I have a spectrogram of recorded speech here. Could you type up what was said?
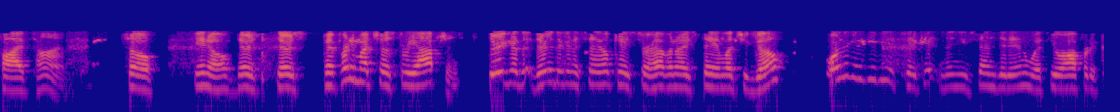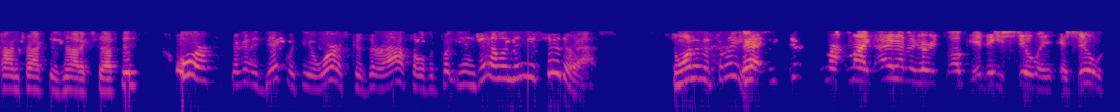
five times. So you know, there's there's pretty much those three options they're either, they're either going to say, okay, sir, have a nice day and let you go, or they're going to give you a ticket and then you send it in with your offer to contract is not accepted, or they're going to dick with you worse because they're assholes and put you in jail and then you sue their ass. It's one of the three. Yeah, Mike, I haven't heard. Okay, they sue and sue.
